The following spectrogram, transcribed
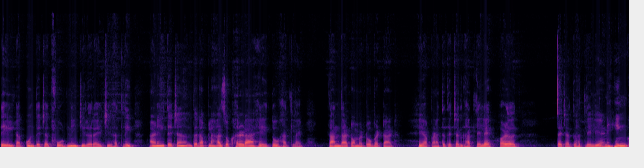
तेल टाकून त्याच्यात फोडणी जिरं राईची घातली. आणि त्याच्यानंतर आपला हा जो खरडा आहे तो घातला आहे कांदा टोमॅटो बटाट हे आपण आता त्याच्यात घातलेलं आहे. हळद त्याच्यात घातलेली आहे आणि हिंग.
